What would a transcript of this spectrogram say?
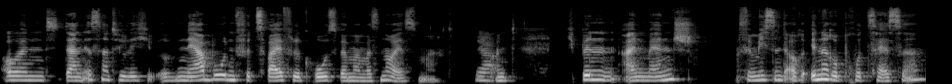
Und dann ist natürlich äh, Nährboden für Zweifel groß, wenn man was Neues macht. Ja. Und ich bin ein Mensch, für mich sind auch innere Prozesse,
